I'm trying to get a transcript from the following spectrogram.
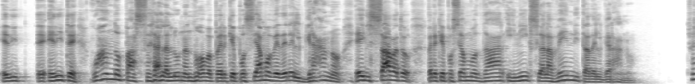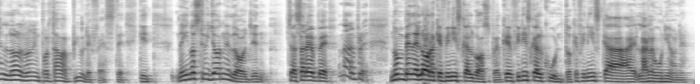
E, di, e, e, dite, quando passerà la luna nuova perché possiamo vedere il grano e il sabato perché possiamo dar inizio alla vendita del grano. Cioè loro non importava più le feste. Che nei nostri giorni d'oggi, cioè sarebbe, non vede l'ora che finisca il gospel, che finisca il culto, che finisca la riunione.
